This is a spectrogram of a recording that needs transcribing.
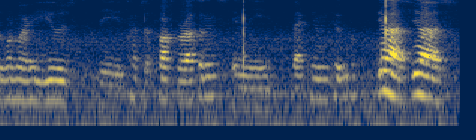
the one where he used the types of phosphorescence in the vacuum tube. Yes, yes.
